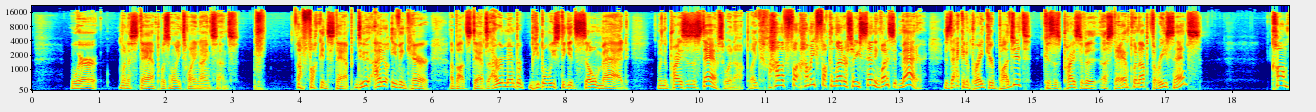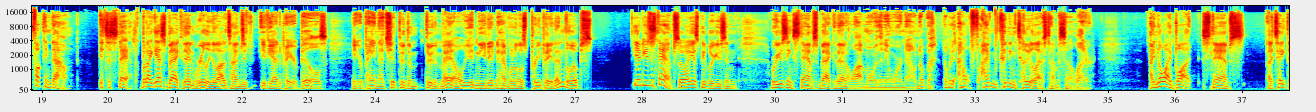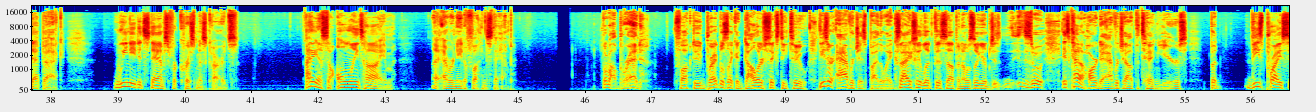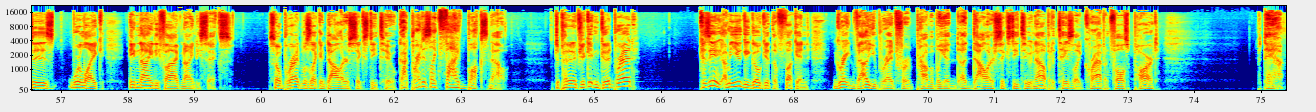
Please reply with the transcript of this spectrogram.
where when a stamp was only 29 cents. a fucking stamp. Dude, I don't even care about stamps. I remember people used to get so mad when the prices of stamps went up. Like, how the fuck? How many fucking letters are you sending? Why does it matter? Is that going to break your budget because the price of a, a, stamp went up three cents? Calm fucking down. It's a stamp. But I guess back then, really, a lot of times, if, if you had to pay your bills and you're paying that shit through the through the mail and you didn't have one of those prepaid envelopes, you had to use a stamp. So I guess people are using were using stamps back then a lot more than they were now. Nobody, nobody I don't, I couldn't even tell you the last time I sent a letter. I know I bought stamps. I take that back we needed stamps for Christmas cards. I think that's the only time I ever need a fucking stamp. What about bread? Fuck, dude. Bread was like a dollar sixty-two. These are averages, by the way, because I actually looked this up and I was looking up. Just it's kind of hard to average out the ten years, but these prices were like in 95, 96. So bread was like a dollar sixty-two. God, bread is like five bucks now. Depending if you're getting good bread, because I mean, you could go get the fucking great value bread for probably a dollar sixty-two now, but it tastes like crap and falls apart. But damn,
